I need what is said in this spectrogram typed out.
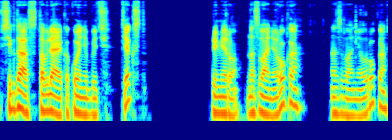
всегда вставляю какой-нибудь текст примеру, название урока, название урока,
